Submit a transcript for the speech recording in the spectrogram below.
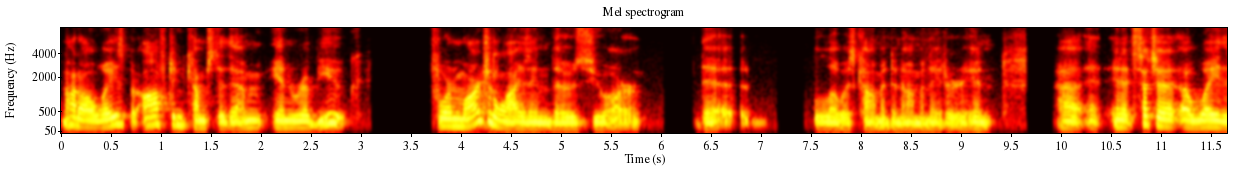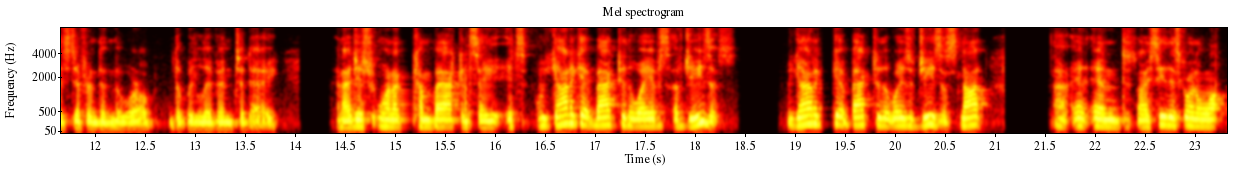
not always but often comes to them in rebuke for marginalizing those who are the lowest common denominator in uh, and it's such a, a, way that's different than the world that we live in today and i just want to come back and say it's we got to get back to the ways of jesus we got to get back to the ways of jesus not uh, and, and, i see this going a lot,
